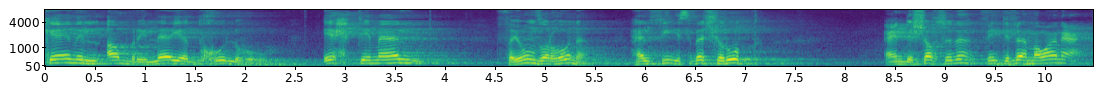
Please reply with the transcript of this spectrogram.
كان الأمر لا يدخله احتمال فينظر هنا هل في إثبات شروط عند الشخص ده؟ في انتفاء موانع؟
